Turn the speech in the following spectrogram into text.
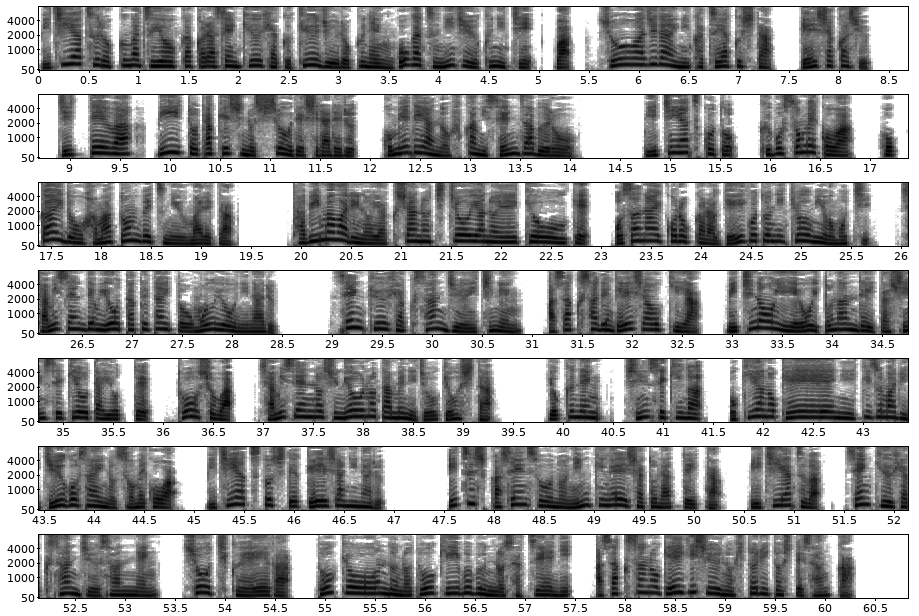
ビチアツ6月8日から1996年5月29日は昭和時代に活躍した芸者歌手。実定はビートたけしの師匠で知られるコメディアンの深見千三郎。ビチアツこと久保染子は北海道浜頓別に生まれた。旅回りの役者の父親の影響を受け、幼い頃から芸事に興味を持ち、三味線で身を立てたいと思うようになる。1931年、浅草で芸者置や道の家を営んでいた親戚を頼って、当初は三味線の修行のために上京した。翌年、親戚が置屋の経営に行き詰まり15歳の染子は、美知圧として芸者になる。いつしか戦争の人気芸者となっていた美知圧は、1933年、松竹映画、東京温度の陶器部分の撮影に浅草の芸妓衆の一人として参加。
